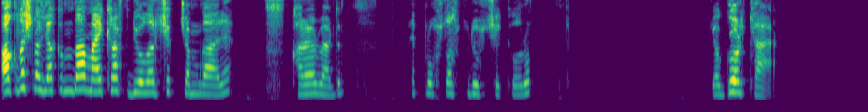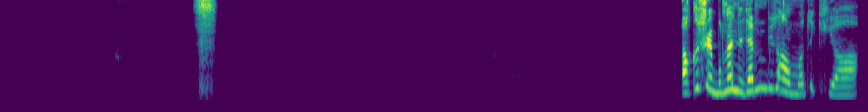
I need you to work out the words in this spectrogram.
Arkadaşlar yakında Minecraft videoları çekeceğim gari. Karar verdim. Hep Brawl Stars videosu çekiyorum. Ya Görkem. Arkadaşlar bunlar neden biz almadık ya?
